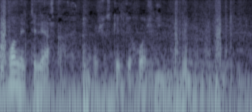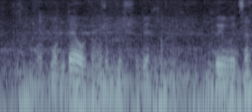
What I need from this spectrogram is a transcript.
вагон і тележка. Короче, скільки хочеш. От Мондео там вже хтось собі дивиться.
